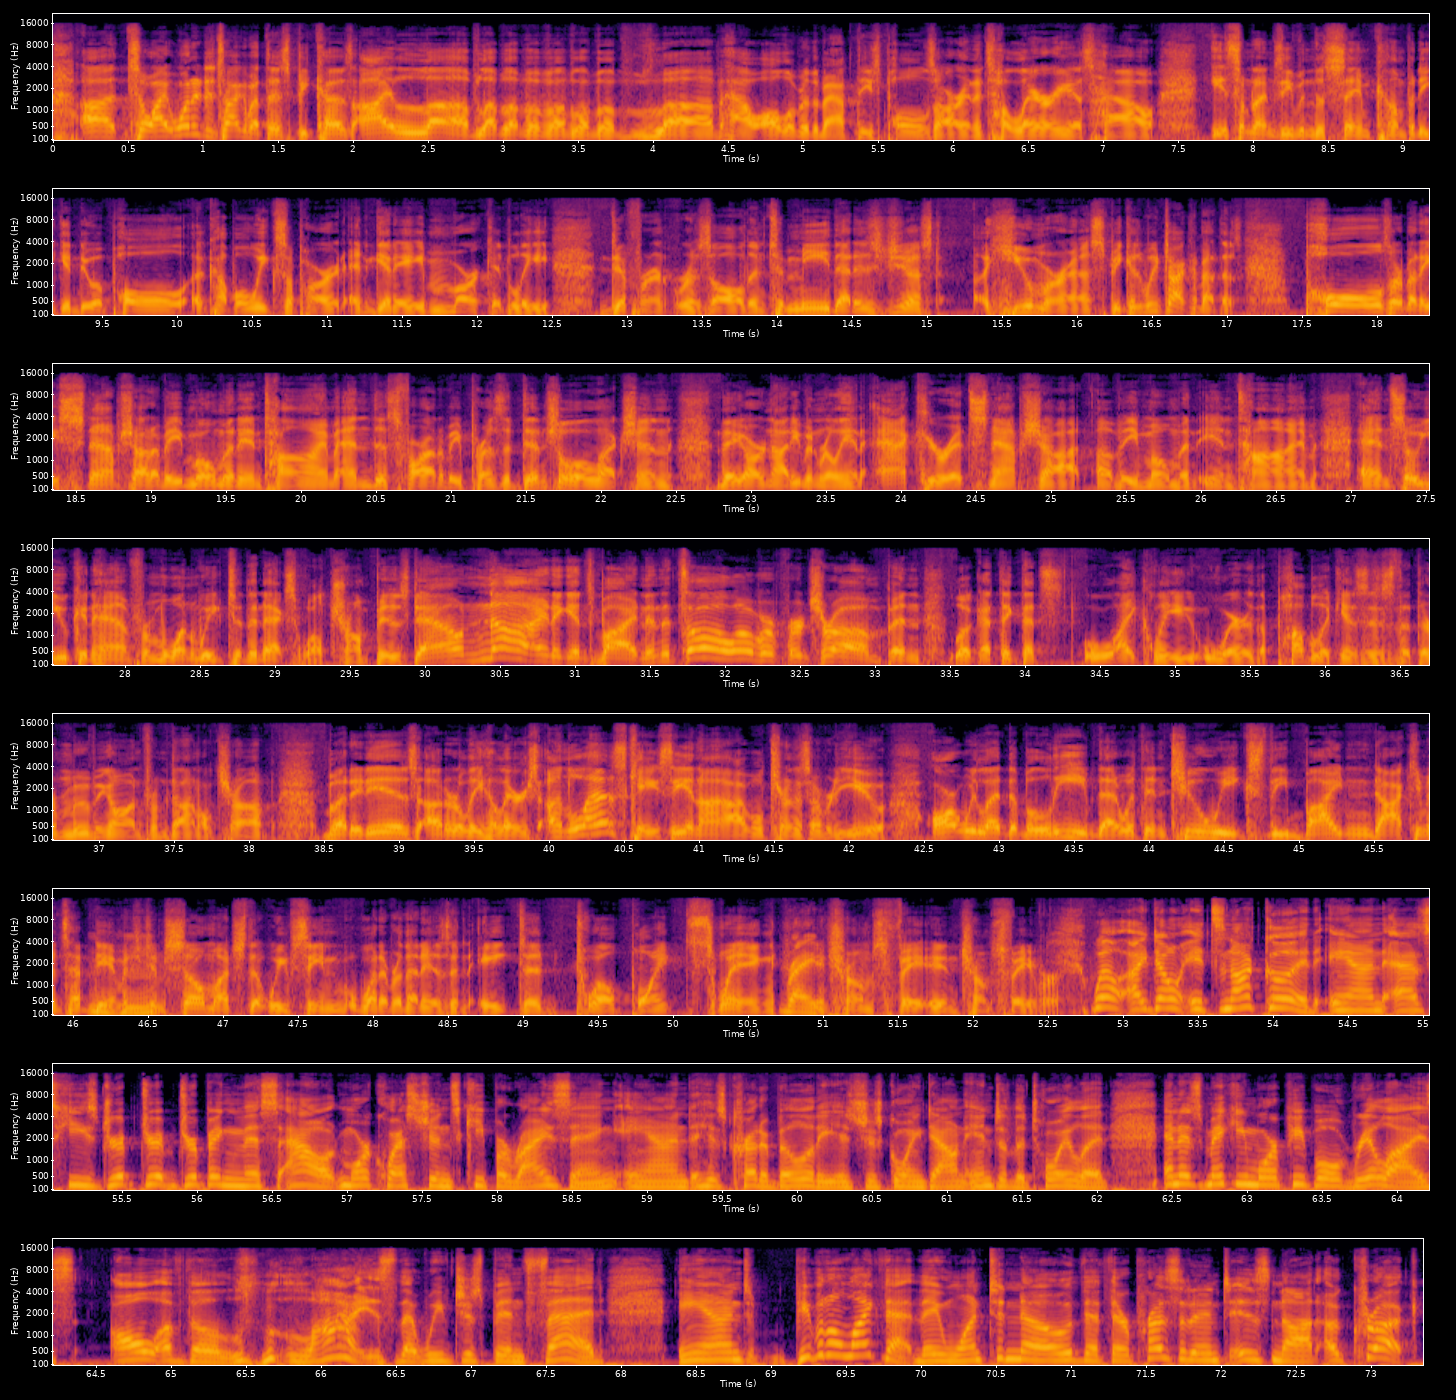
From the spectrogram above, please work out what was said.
Uh, so I wanted to talk about this because I love, love, love, love, love, love, love, love how all over the map these polls are, and it's hilarious how sometimes even the same company can do a poll a couple weeks apart and get a markedly different result. And to me, that is just humorous because we talked about this. Polls are but a snapshot of a moment in time, and this far out of a presidential election, they are not even really an accurate snapshot of a moment in time. And so you can have from one week to the next, well, Trump is down nine against Biden, and it's all over for Trump. And look, I think that's likely where the public is, is that they're moving on from Donald Trump. But it is utterly hilarious, unless, Casey, and I, I will turn this over to you, are we led to believe that within two weeks, the Biden documents have damaged Mm-hmm. him so much that we've seen whatever that is, an eight to 12 point swing Right. in Trump's fa- in Trump's favor? Well, I don't. It's not good. And as he's drip, drip, dripping this out, more questions keep arising, and his credibility is just going down into the toilet, and it's making more people realize all of the lies that we've just been fed and people don't like that. They want to know that their president is not a crook.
